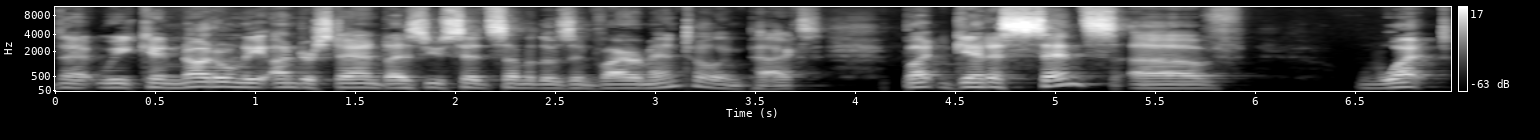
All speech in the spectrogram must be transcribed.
that we can not only understand, as you said, some of those environmental impacts, but get a sense of what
